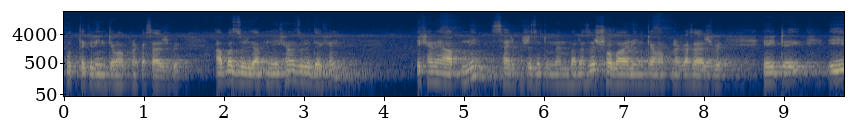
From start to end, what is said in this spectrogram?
প্রত্যেকের ইনকাম আপনার কাছে আসবে। আবার যদি আপনি এখানে যদি দেখেন, এখানে আপনি চারপাশে যত মেম্বার আছে, সবার ইনকাম আপনার কাছে আসবে। এইটাই, এই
